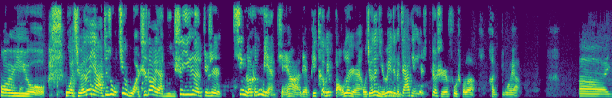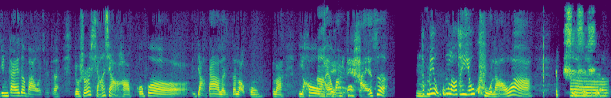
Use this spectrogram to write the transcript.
哎呦，我觉得呀，就是据我知道呀，你是一个就是性格很腼腆呀，脸皮特别薄的人。我觉得你为这个家庭也确实付出了很多呀。呃，应该的吧？我觉得有时候想想哈，婆婆养大了你的老公，对吧？以后还要帮你带孩子，他没有功劳，他也有苦劳啊。是是是。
